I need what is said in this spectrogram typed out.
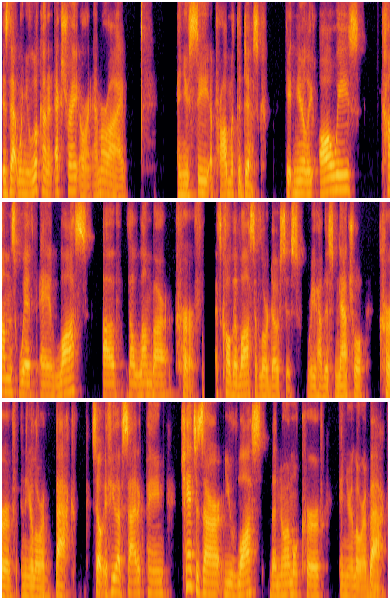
is that when you look on an x-ray or an MRI and you see a problem with the disc, it nearly always comes with a loss of the lumbar curve. It's called the loss of lordosis, where you have this natural curve in your lower back. So if you have sciatic pain, chances are you've lost the normal curve in your lower back.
